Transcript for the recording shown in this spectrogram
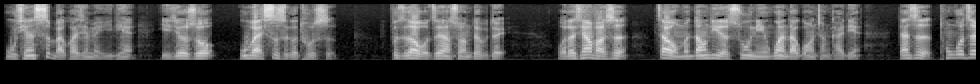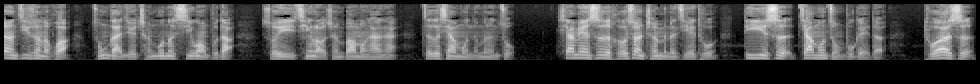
五千四百块钱每一天，也就是说五百四十个吐司。不知道我这样算对不对？我的想法是在我们当地的苏宁万达广场开店。但是通过这样计算的话，总感觉成功的希望不大，所以请老陈帮忙看看这个项目能不能做。下面是核算成本的截图，第一是加盟总部给的，图二是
